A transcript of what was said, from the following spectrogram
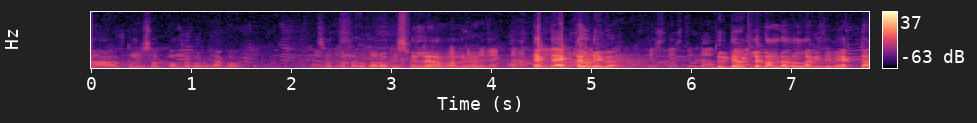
না, তুমি চোখ বন্ধ করো রাখো। চোখ বন্ধ করো ধরো বিসমিল্লা রহমান একটা একটা উঠাইবা দুইটা উঠলে গন্ডগোল লাগি যাবে একটা।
